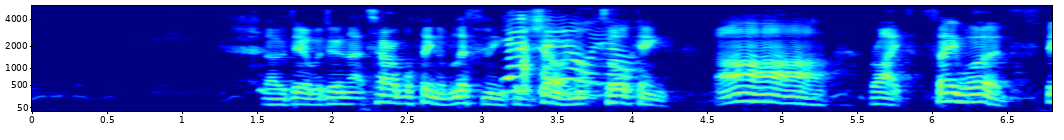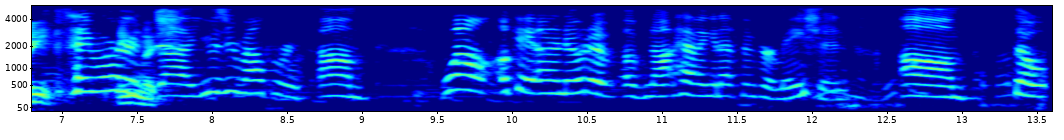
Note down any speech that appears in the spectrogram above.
Some people just. Oh dear, we're doing that terrible thing of listening Yeah, to the show I and know, not I know. talking. Ah, right. Say words. Speak say words. English. Uh, use your mouth words. Um. Well, okay. On a note of, of not having enough information, um. So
